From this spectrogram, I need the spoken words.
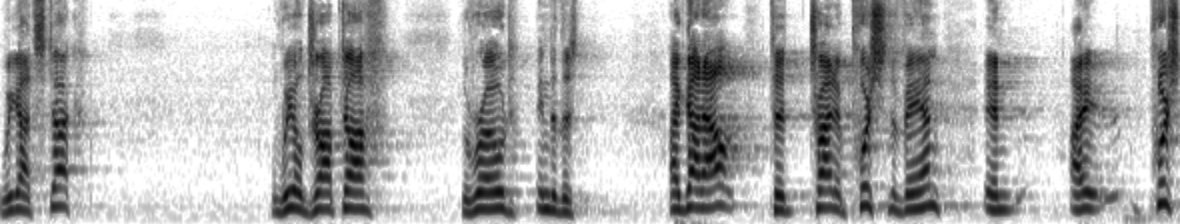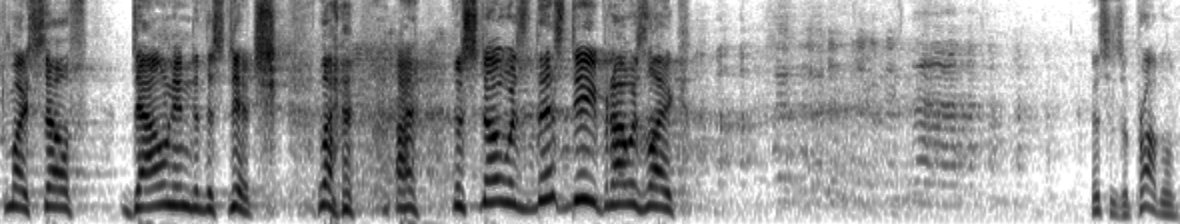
We got stuck. Wheel dropped off the road into the. I got out to try to push the van, and I pushed myself down into this ditch. I, the snow was this deep, and I was like, this is a problem.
